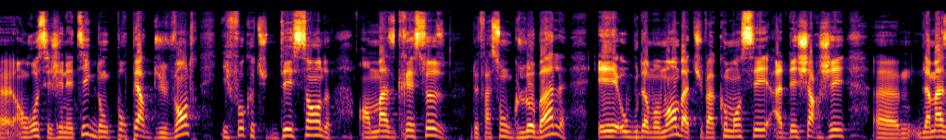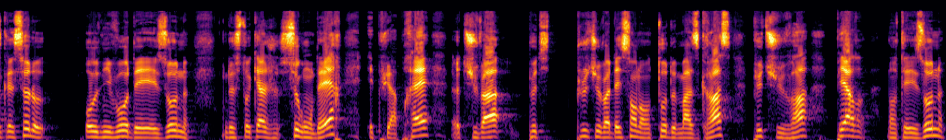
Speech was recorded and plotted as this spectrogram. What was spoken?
euh, en gros, c'est génétique. Donc, pour perdre du ventre, il faut que tu descendes en masse graisseuse de façon globale. Et au bout d'un moment, bah, tu vas commencer à décharger euh, la masse graisseuse au niveau des zones de stockage secondaire. Et puis après, euh, tu vas petit plus tu vas descendre en taux de masse grasse, plus tu vas perdre dans tes zones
